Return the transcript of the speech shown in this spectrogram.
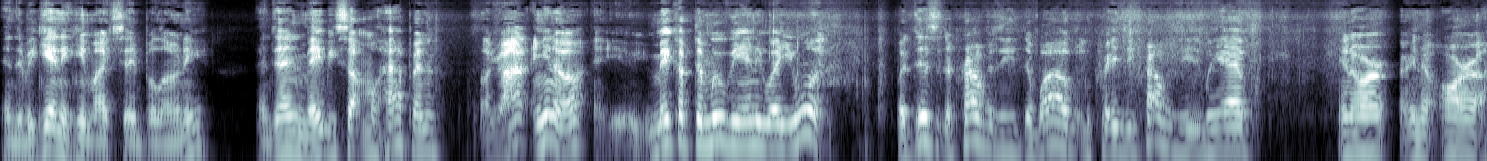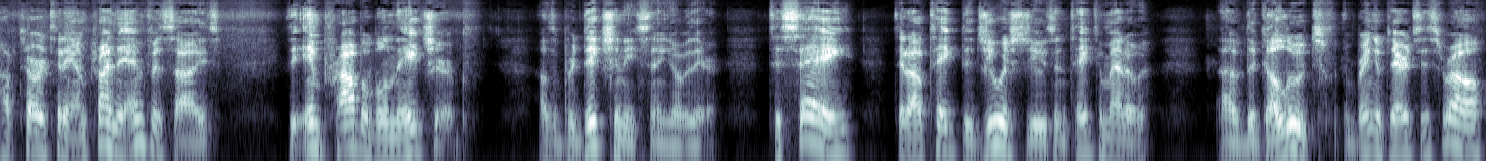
in the beginning, he might say baloney, and then maybe something will happen. Like, I, you know, make up the movie any way you want. But this is the prophecy, the wild and crazy prophecy we have in our in our Haftarah today. I'm trying to emphasize the improbable nature of the prediction he's saying over there. To say that I'll take the Jewish Jews and take them out of, of the Galut and bring them to Eretz Yisrael,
